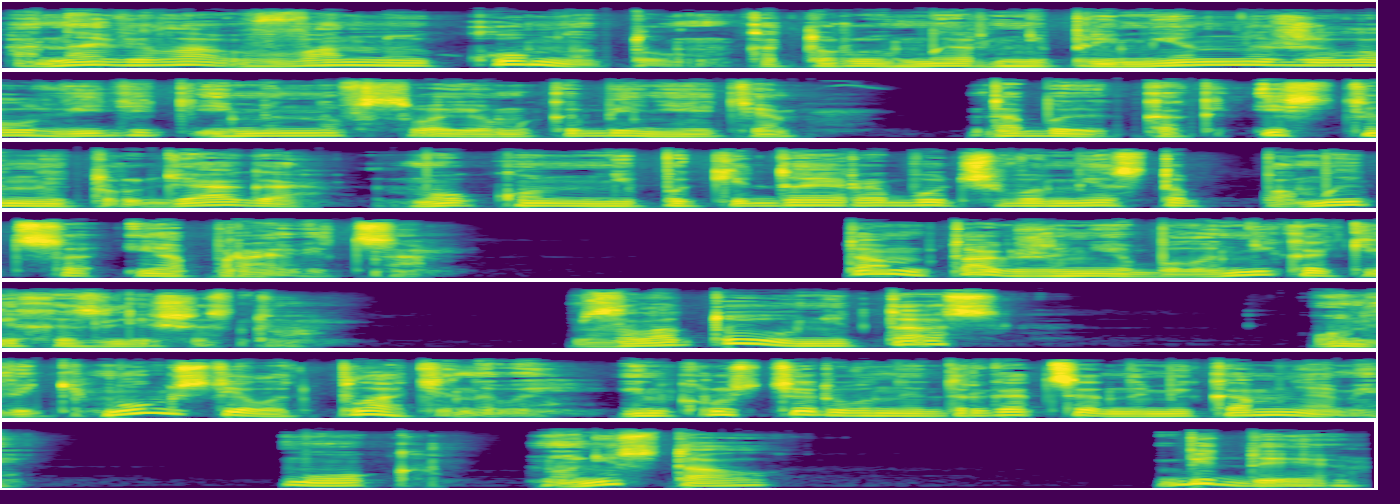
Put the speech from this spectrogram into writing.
Она вела в ванную комнату, которую мэр непременно желал видеть именно в своем кабинете — дабы, как истинный трудяга, мог он, не покидая рабочего места, помыться и оправиться. Там также не было никаких излишеств. Золотой унитаз. Он ведь мог сделать платиновый, инкрустированный драгоценными камнями? Мог, но не стал. Биде,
